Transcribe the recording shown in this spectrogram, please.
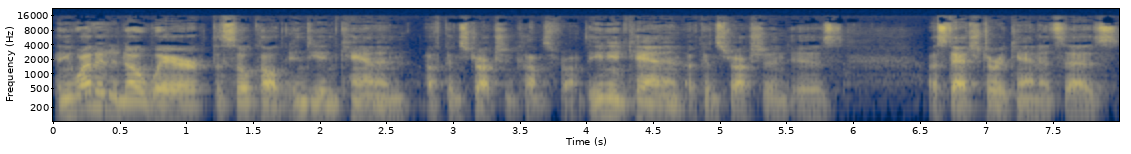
And he wanted to know where the so-called Indian canon of construction comes from. The Indian canon of construction is a statutory canon says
